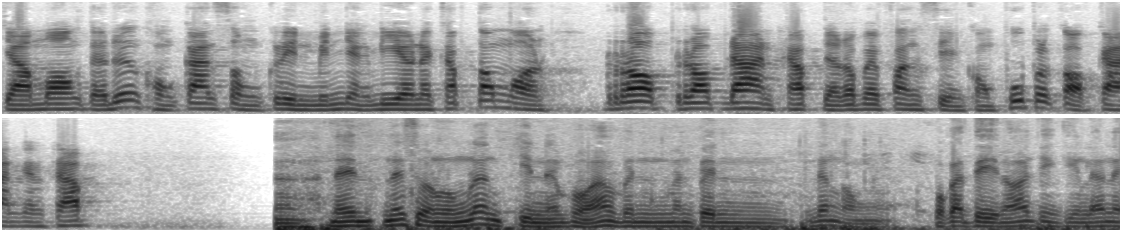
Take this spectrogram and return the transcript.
อย่ามองแต่เรื่องของการส่งกลิ่นเหม็นอย่างเดียวนะครับ ต้องมองรอบรอบด้านครับ เดี๋ยวเราไปฟังเสียงของผู้ประกอบการกันครับในในส่วนของเรื่องกลิ่นเนี่ยผมว่าเป็นมันเป็นเรื่องของปกติเนาะจริง ๆ แล้วใน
